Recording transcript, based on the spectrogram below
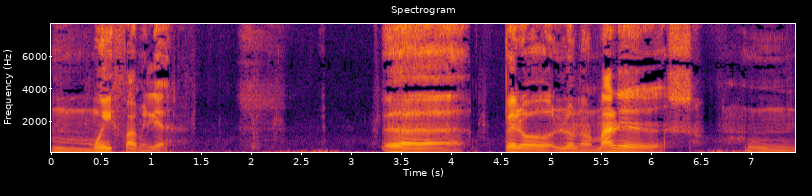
muy familiar. Eh, pero lo normal es mm,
